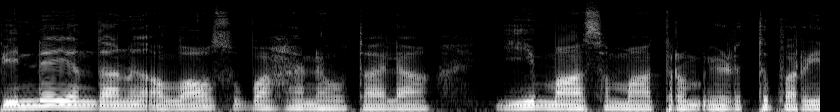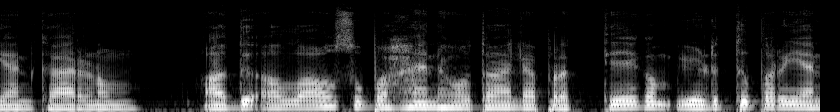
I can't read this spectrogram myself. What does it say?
പിന്നെ എന്താണ് അള്ളാഹു താല ഈ മാസം മാത്രം എടുത്തു പറയാൻ കാരണം? അത് അള്ളാഹു താല പ്രത്യേകം എടുത്തു പറയാൻ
